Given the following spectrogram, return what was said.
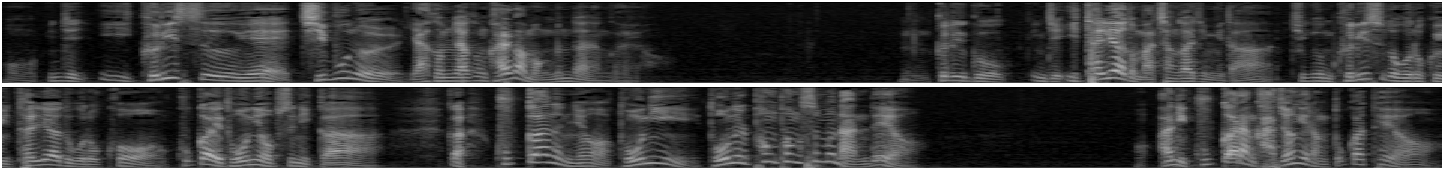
어, 이제 이 그리스의 지분을 야금야금 갉아먹는다는 거예요. 음, 그리고 이제 이탈리아도 마찬가지입니다. 지금 그리스도 그렇고 이탈리아도 그렇고 국가에 돈이 없으니까 그러니까 국가는요 돈이 돈을 펑펑 쓰면 안 돼요. 어, 아니 국가랑 가정이랑 똑같아요.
